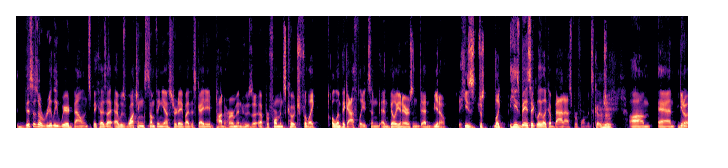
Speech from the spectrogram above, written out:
this is a really weird balance because I, I was watching something yesterday by this guy named Todd Herman, who's a, a performance coach for like Olympic athletes and, and billionaires and, and you know he's just like he's basically like a badass performance coach. Mm-hmm. Um, and you know,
